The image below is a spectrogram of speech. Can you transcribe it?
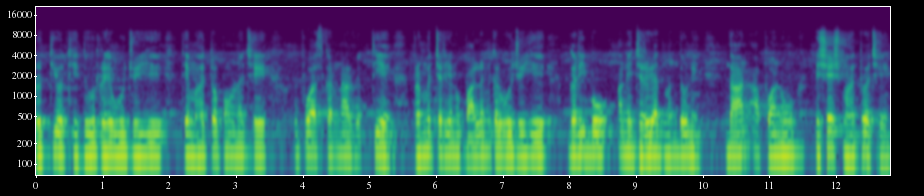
વૃત્તિઓથી દૂર રહેવું જોઈએ. તે મહત્વપૂર્ણ છે. ઉપવાસ કરનાર વ્યક્તિએ બ્રહ્મચર્યનું પાલન કરવું જોઈએ. ગરીબો અને જરૂરિયાતમંદોને દાન આપવાનું વિશેષ મહત્ત્વ છે.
